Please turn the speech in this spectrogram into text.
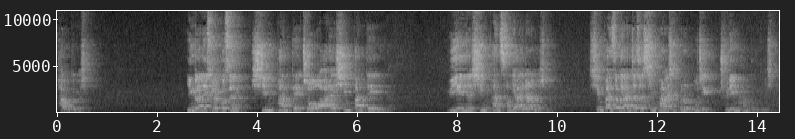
바로 그것입니다. 인간이 설 곳은 심판대, 저 아래 심판대입니다. 위에 있는 심판석이 아니라는 것입니다. 심판석에 앉아서 심판하실 분은 오직 주님 한 분뿐이십니다.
